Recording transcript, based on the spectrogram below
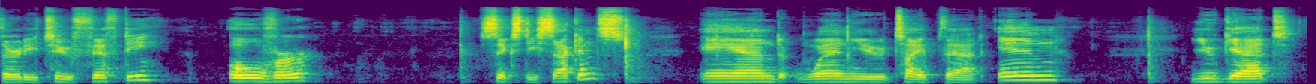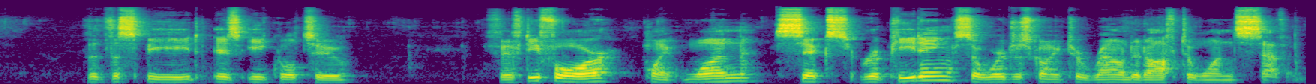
3250 over 60 seconds. And when you type that in, you get that the speed is equal to 54.16 repeating. So we're just going to round it off to 17.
